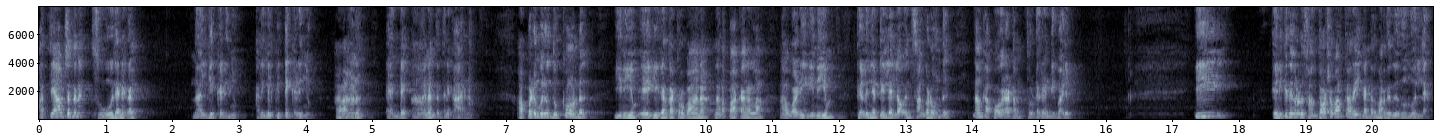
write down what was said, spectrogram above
അത്യാവശ്യത്തിന് സൂചനകൾ നൽകിക്കഴിഞ്ഞു അല്ലെങ്കിൽ കിട്ടിക്കഴിഞ്ഞു. അതാണ് എന്റെ ആനന്ദത്തിന് കാരണം. അപ്പോഴും ഒരു ദുഃഖമുണ്ട്. ഇനിയും ഏകീകൃത കുർബാന നടപ്പാക്കാനുള്ള ആ വഴി ഇനിയും തെളിഞ്ഞിട്ടില്ലല്ലോ എന്ന് സങ്കടമുണ്ട്. നമുക്ക് ആ പോരാട്ടം തുടരേണ്ടി വരും. ഈ എനിക്ക് നിങ്ങളൊരു സന്തോഷ വാർത്ത അറിയിക്കേണ്ടത് പറഞ്ഞത് ഇതൊന്നുമല്ല.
